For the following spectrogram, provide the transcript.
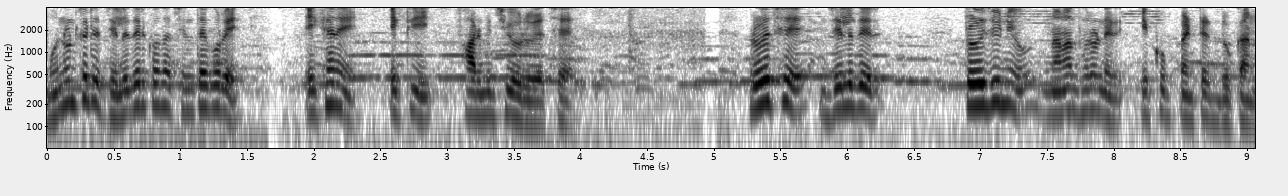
মননঘাটে জেলেদের কথা চিন্তা করে এখানে একটি ফার্মেসিও রয়েছে। রয়েছে জেলেদের প্রয়োজনীয় নানা ধরনের ইকুইপমেন্টের দোকান।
